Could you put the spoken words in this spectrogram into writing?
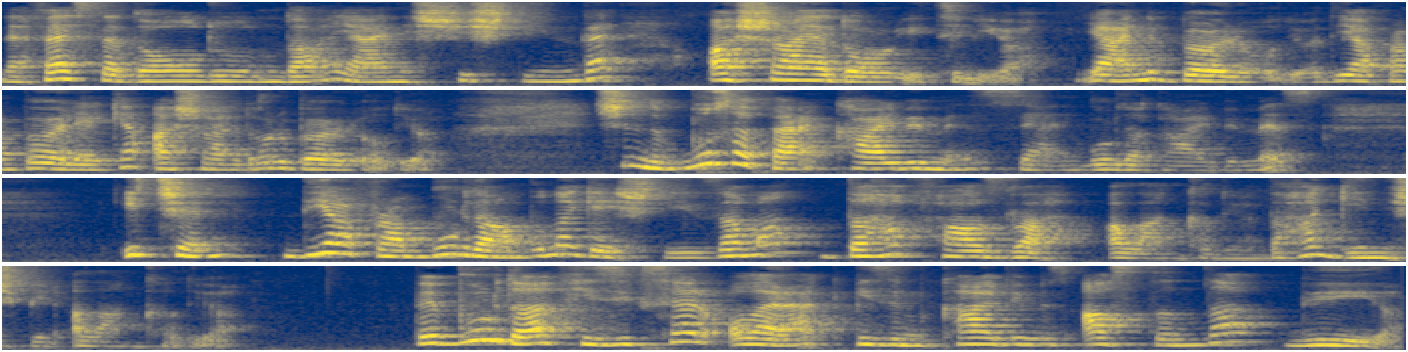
nefesle dolduğunda yani şiştiğinde aşağıya doğru itiliyor. Yani böyle oluyor. Diyafram böyleyken aşağıya doğru böyle oluyor. Şimdi bu sefer kalbimiz yani burada kalbimiz için diyafram buradan buna geçtiği zaman daha fazla alan kalıyor. Daha geniş bir alan kalıyor. Ve burada fiziksel olarak bizim kalbimiz aslında büyüyor.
